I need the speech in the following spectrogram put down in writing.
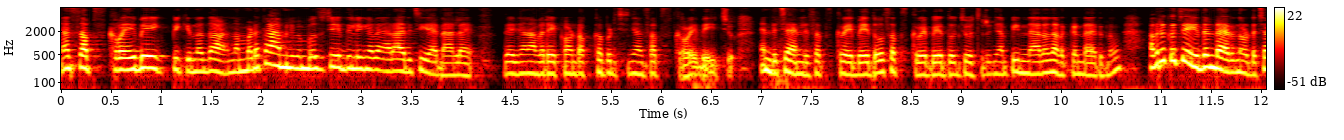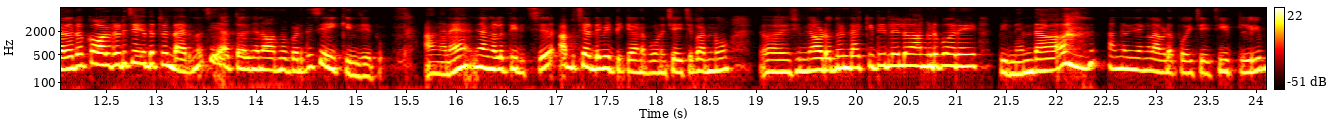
ഞാൻ സബ്സ്ക്രൈബ് ചെയ്യിപ്പിക്കുന്നതാണ്. നമ്മുടെ ഫാമിലി മെമ്പേഴ്സ് ചെയ്തില്ലെങ്കിൽ വേറെ ആര് ചെയ്യാനല്ലേ ദേ ഞാൻ അവരെ അക്കൗണ്ടൊക്കെ പിടിച്ച് ഞാൻ സബ്സ്ക്രൈബ് ചെയ്യിച്ചു. എന്റെ ചാനൽ സബ്സ്ക്രൈബ് ചെയ്തോ സബ്സ്ക്രൈബ് ചെയ്തോ ചോദിച്ചിട്ട് ഞാൻ പിന്നാലെ നടക്കണ്ടായിരുന്നു. അവരൊക്കെ ചെയ്തിട്ടുണ്ടായിരുന്നു കേട്ടോ ചിലരൊക്കെ ഓൾറെഡി ചെയ്തിട്ടുണ്ടായിരുന്നു. ചെയ്യാത്തവർ ഞാൻ ഓർമ്മപ്പെടുത്തി ചെയ്യിക്കുകയും ചെയ്തു. അങ്ങനെ ഞങ്ങൾ തിരിച്ച് അഭിച്ചേട്ടന്റെ വീട്ടിലേക്കാണ് പോകുന്നത് ചേച്ചി പറഞ്ഞു "ഏഹ് ഷിംന അവിടെ ഒന്നും ഉണ്ടാക്കിയിട്ടില്ലല്ലോ അങ്ങോട്ട് പോരെ. പിന്നെന്താ? അങ്ങനെ ഞങ്ങൾ അവിടെ പോയി ചേച്ചി ഇഡ്ഡലിയും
